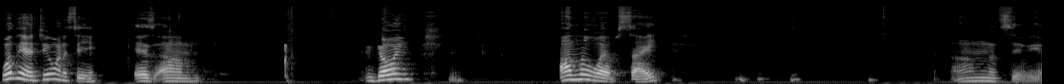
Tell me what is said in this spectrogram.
one thing I do want to see is um going on the website. Um, let's see, we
